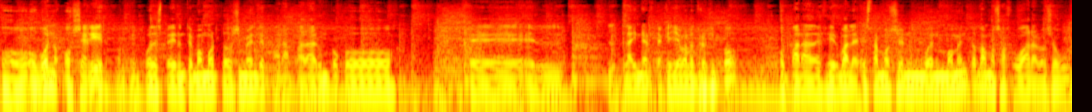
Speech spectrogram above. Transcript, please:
o, bueno, o seguir, porque puedes pedir un tiempo muerto simplemente para parar un poco eh, la inercia que lleva el otro equipo, o para decir, vale, estamos en un buen momento, vamos a jugar a lo seguro.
